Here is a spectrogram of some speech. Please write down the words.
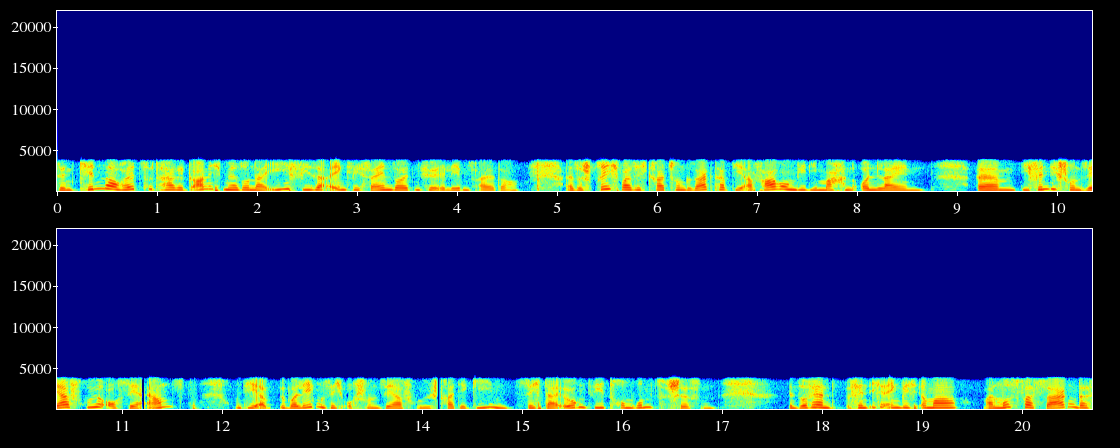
sind Kinder heutzutage gar nicht mehr so naiv, wie sie eigentlich sein sollten für ihr Lebensalter. Also sprich, was ich gerade schon gesagt habe, die Erfahrungen, die die machen online, ähm, die finde ich schon sehr früh auch sehr ernst und die überlegen sich auch schon sehr früh Strategien, sich da irgendwie drum rumzuschiffen. Insofern finde ich eigentlich immer, man muss fast sagen, dass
